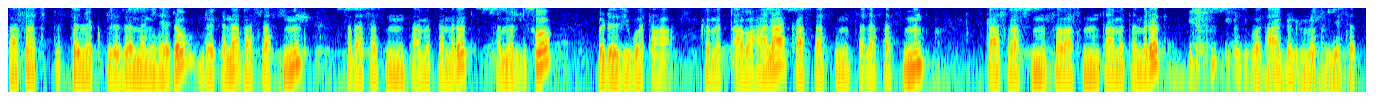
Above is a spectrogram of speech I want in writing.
በ16ኛው ክፍለ ዘመን የሄደው እንደገና በ1838 ዓመተ ምህረት ተመልሶ ወደዚህ ቦታ ከመጣ በኋላ ከ1838 እስከ 1878 ዓመተ ምህረት በዚህ ቦታ አገልግሎት እየሰጠ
